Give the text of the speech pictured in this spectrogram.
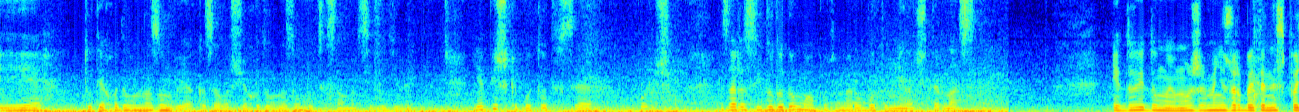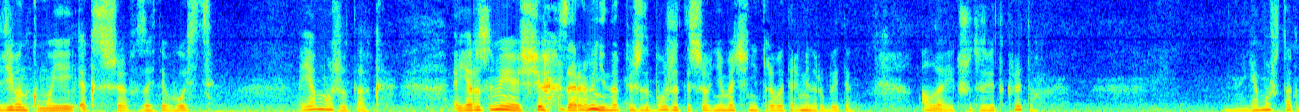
І тут я ходила на зумбу. Я казала, що я ходила на зумбу, це саме в цій будівлі. Я пішки, бо тут все поруч. Зараз йду додому, а потім на роботу мені на 14. Іду і думаю, може мені зробити несподіванку моїй екс-шеф зайти в гості. А я можу так. Я розумію, що зараз мені напишуть, Боже, ти що в Німеччині треба термін робити. Але якщо тут відкрито, я можу так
